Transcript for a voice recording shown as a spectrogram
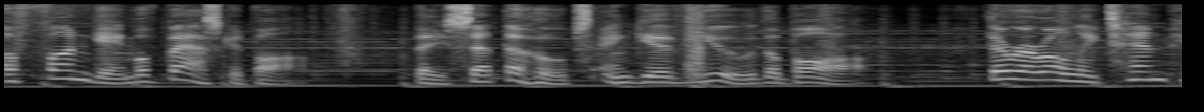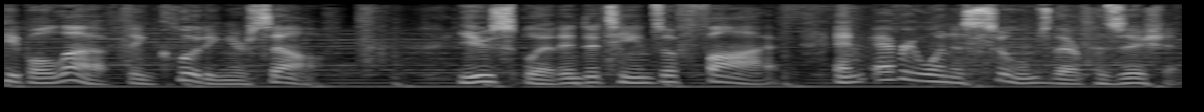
a fun game of basketball. They set the hoops and give you the ball. There are only 10 people left, including yourself. You split into teams of five, and everyone assumes their position.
